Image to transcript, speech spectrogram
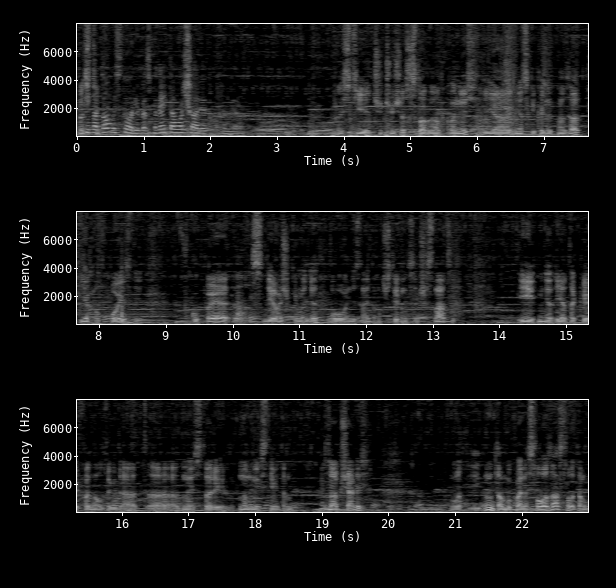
прости. потом истории посмотреть того человека, к примеру. Прости, я чуть-чуть сейчас в сторону отклонюсь. Я несколько лет назад ехал в поезде в купе э, с девочками лет по, не знаю, там 14-16. И мне, я так кайфанул тогда от э, одной истории. Ну, мы с ними там заобщались. Вот, и, ну, там буквально слово за слово, там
